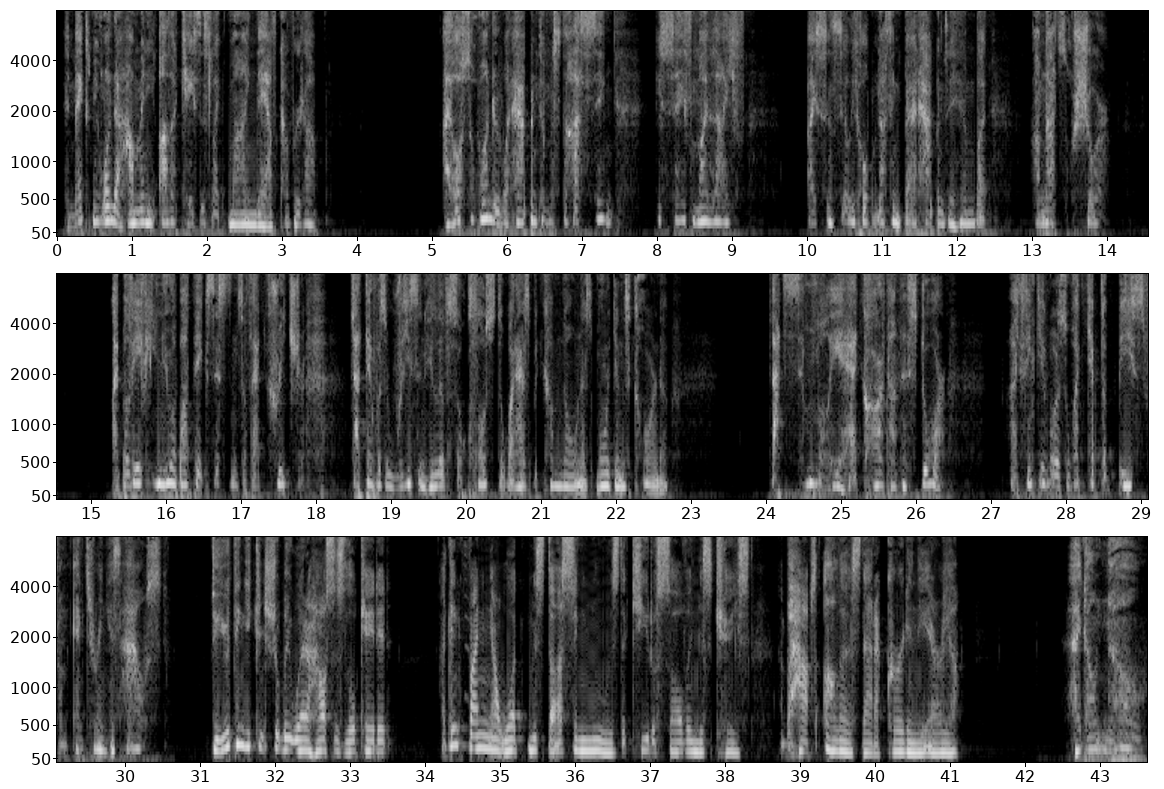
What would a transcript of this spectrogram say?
It makes me wonder how many other cases like mine they have covered up. I also wondered what happened to Mr. Asing. He saved my life. I sincerely hope nothing bad happened to him, but I'm not so sure. I believe he knew about the existence of that creature, that there was a reason he lived so close to what has become known as Morgan's Corner. That symbol he had carved on his door I think it was what kept the beast from entering his house. Do you think you can show me where the house is located? I think finding out what Mr. Asing knew is the key to solving this case and perhaps others that occurred in the area. I don't know.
